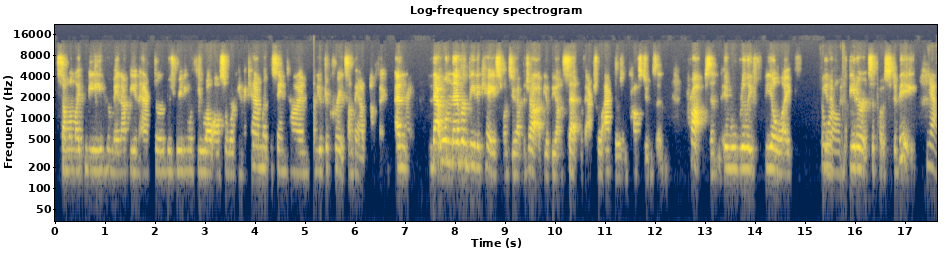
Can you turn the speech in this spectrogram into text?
someone like me who may not be an actor who's reading with you while also working the camera at the same time. And you have to create something out of nothing. And Right. That will never be the case once you have the job. You'll be on set with actual actors and costumes and props, and it will really feel like The you know, the theater it's supposed to be. Yeah.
